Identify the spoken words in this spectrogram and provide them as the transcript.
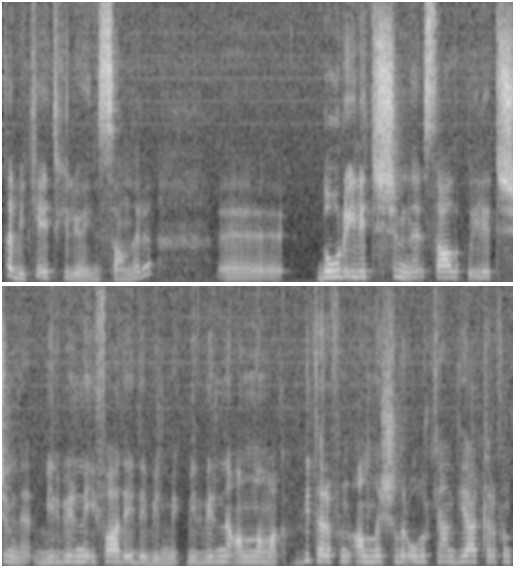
tabii ki etkiliyor insanları. Ee, doğru iletişimle, sağlıklı iletişimle birbirini ifade edebilmek, birbirini anlamak, bir tarafın anlaşılır olurken diğer tarafın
